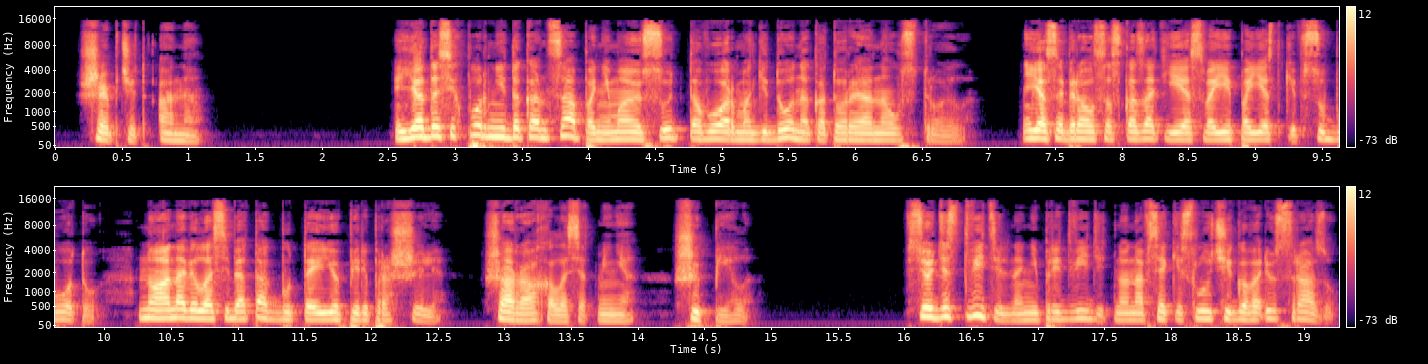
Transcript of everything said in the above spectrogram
— шепчет она. Я до сих пор не до конца понимаю суть того Армагеддона, который она устроила. Я собирался сказать ей о своей поездке в субботу, но она вела себя так, будто ее перепрошили. Шарахалась от меня, шипела. Все действительно не предвидеть, но на всякий случай говорю сразу.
